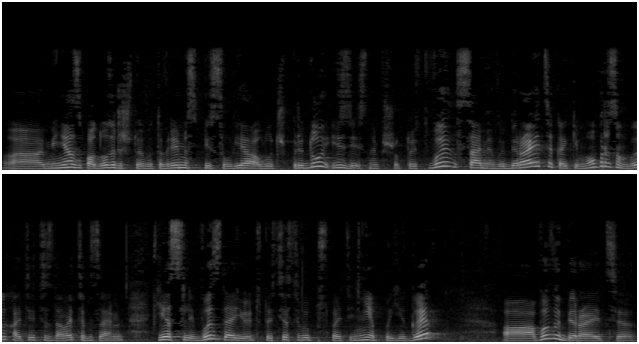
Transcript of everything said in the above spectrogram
меня заподозрит, что я в это время списывал. Я лучше приду и здесь напишу. То есть вы сами выбираете, каким образом вы хотите сдавать экзамен. Если вы сдаете, то есть если вы поступаете не по ЕГЭ, а вы выбираете,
